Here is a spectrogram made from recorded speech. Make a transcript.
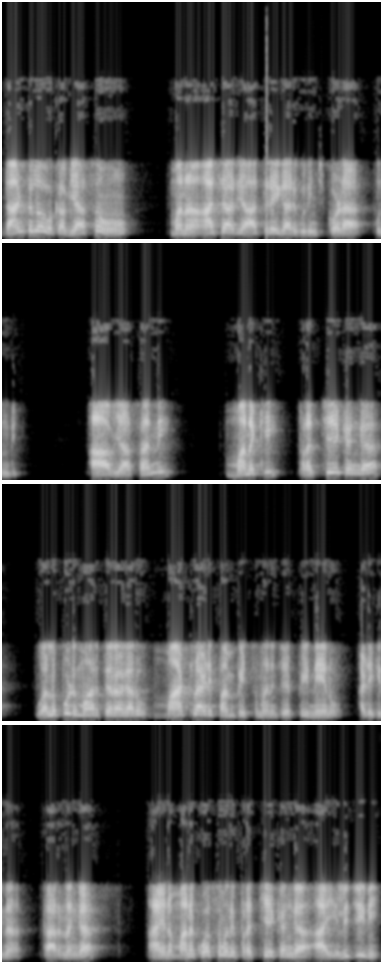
దాంట్లో ఒక వ్యాసం మన ఆచార్య ఆత్రేయ గారి గురించి కూడా ఉంది. ఆ వ్యాసాన్ని మనకి ప్రత్యేకంగా వల్లపూడి మారుతిరావు గారు మాట్లాడి పంపించమని చెప్పి నేను అడిగిన కారణంగా ఆయన మన కోసమని ప్రత్యేకంగా ఆ ఎలిజీని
